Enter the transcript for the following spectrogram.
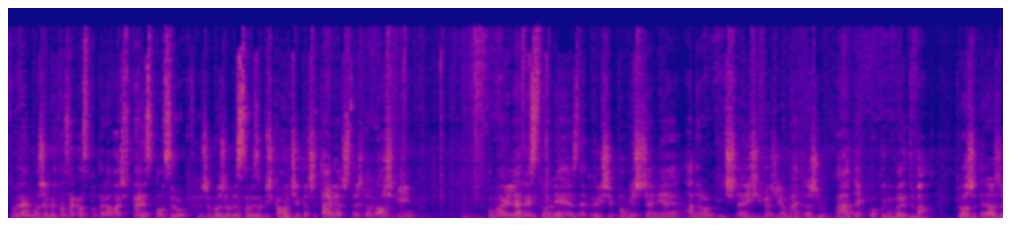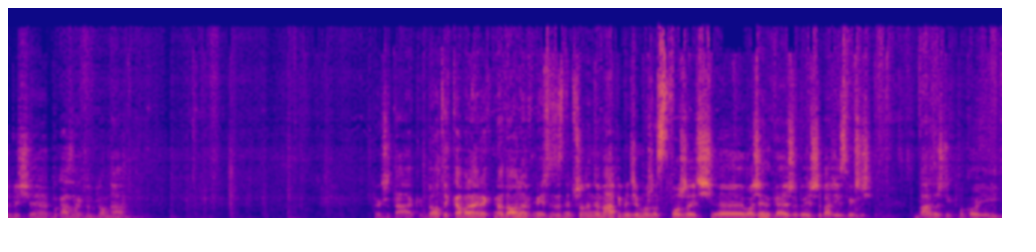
Tutaj możemy to zagospodarować w ten sposób, że możemy sobie zrobić kącik do czytania, czy też do roślin. Po mojej lewej stronie znajduje się pomieszczenie analogiczne, jeśli chodzi o metraż i układ, jak pokój numer 2. Proszę teraz, żebyś e, pokazał, jak to wygląda. Także tak, do tych kawalerek na dole, w miejscu zaznaczonym na mapie, będzie można stworzyć e, łazienkę, żeby jeszcze bardziej zwiększyć wartość tych pokoi.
